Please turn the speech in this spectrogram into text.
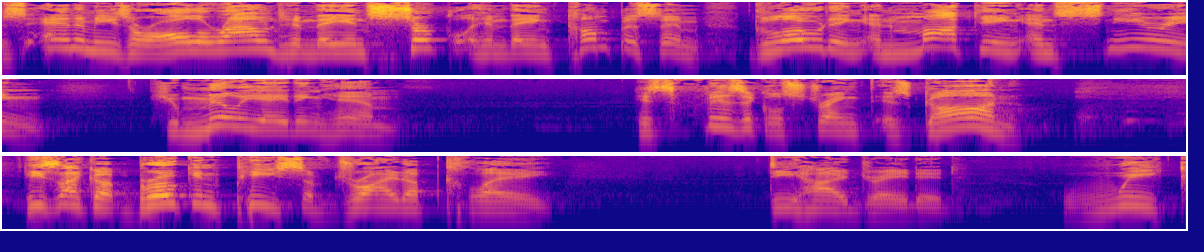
His enemies are all around him. They encircle him. They encompass him, gloating and mocking and sneering, humiliating him. His physical strength is gone. He's like a broken piece of dried up clay, dehydrated, weak.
